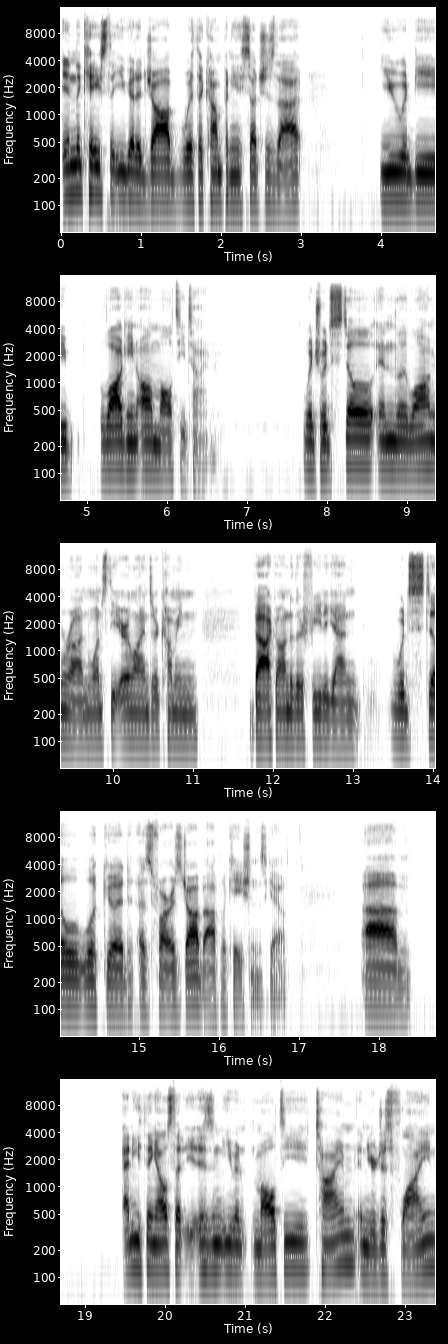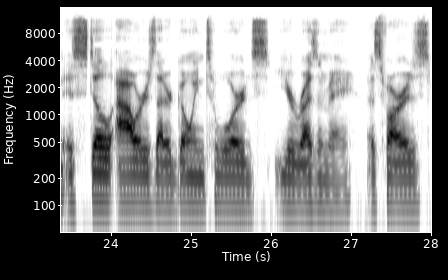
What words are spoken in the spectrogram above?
In the case that you get a job with a company such as that, you would be logging all multi time, which would still, in the long run, once the airlines are coming back onto their feet again, would still look good as far as job applications go. Um, anything else that isn't even multi time and you're just flying is still hours that are going towards your resume as far as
